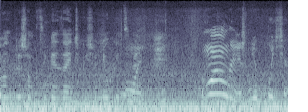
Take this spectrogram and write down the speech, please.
он пришел к тебе, зайчик еще нюхает тебя. Малыш, не бойся.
